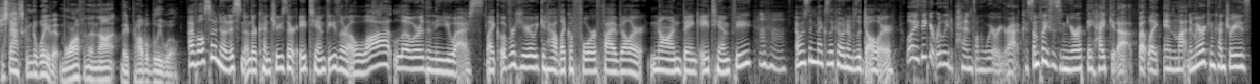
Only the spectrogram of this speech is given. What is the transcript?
Just ask them to waive it. More often than not, they probably will. I've also noticed in other countries their ATM fees are a lot lower than the US. Like over here, we could have like a four or five dollar non-bank ATM fee. Mm-hmm. I was in Mexico and it was a dollar. Well, I think it really depends on where you're at because some places in Europe they hike it up, but like in Latin American countries,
